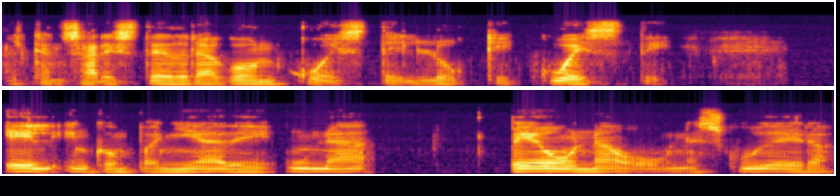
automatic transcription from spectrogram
alcanzar este dragón cueste lo que cueste. Él en compañía de una peona o una escudera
